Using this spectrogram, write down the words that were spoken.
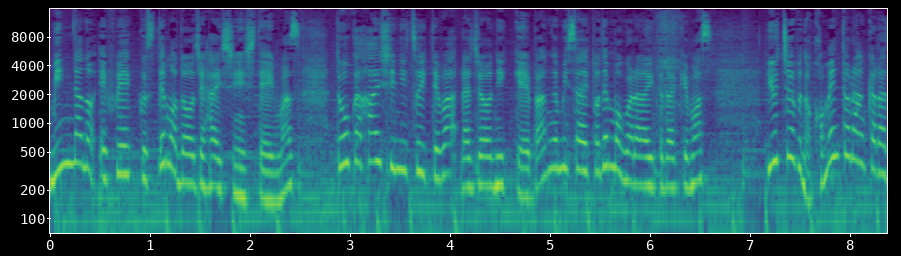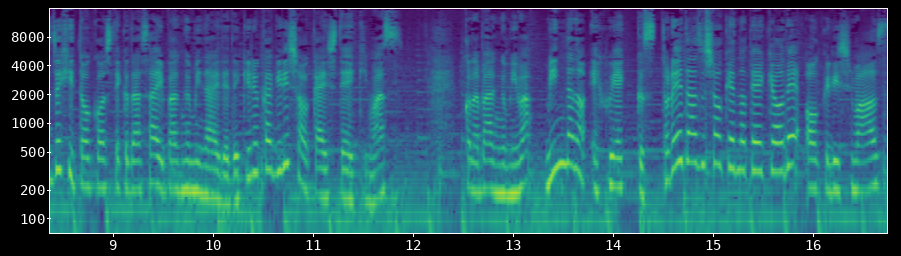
みんなの FX でも同時配信しています。動画配信についてはラジオ日経番組サイトでもご覧いただけます YouTube のコメント欄からぜひ投稿してください。番組内でできる限り紹介していきます。この番組はみんなの FX トレーダーズ証券の提供でお送りします。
